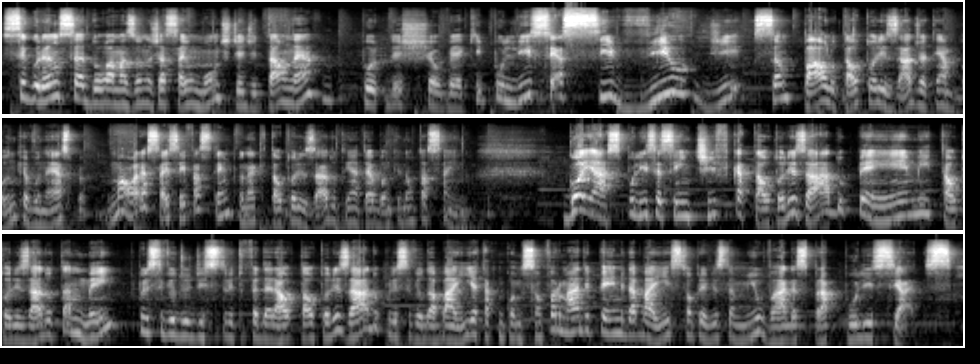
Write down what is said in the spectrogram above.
Segurança do Amazonas já saiu um monte de edital, né? Deixa eu ver aqui, Polícia Civil de São Paulo tá autorizado, já tem a banca Vunesp. Uma hora sai, isso aí faz tempo, né, que tá autorizado, tem até a banca e não tá saindo. Goiás, Polícia Científica tá autorizado, PM tá autorizado também, Polícia Civil do Distrito Federal tá autorizado, Polícia Civil da Bahia tá com comissão formada e PM da Bahia estão previstas mil vagas para policiais.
